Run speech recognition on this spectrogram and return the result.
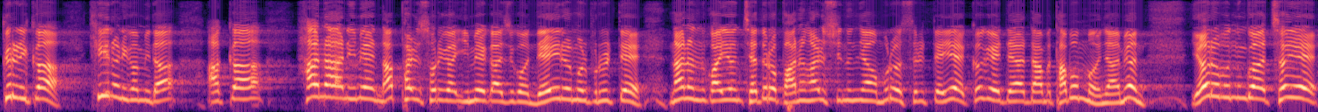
그러니까 키는 이겁니다. 아까 하나님의 나팔 소리가 임해가지고 내 이름을 부를 때 나는 과연 제대로 반응할 수 있느냐 물었을 때에 거기에 대한 답은 뭐냐면 여러분과 저의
